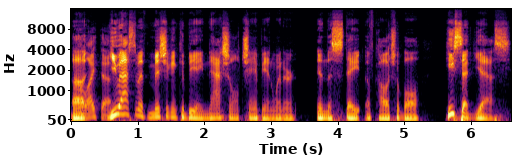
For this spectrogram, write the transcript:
Uh, I like that. You asked him if Michigan could be a national champion winner in the state of college football. He said yes.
